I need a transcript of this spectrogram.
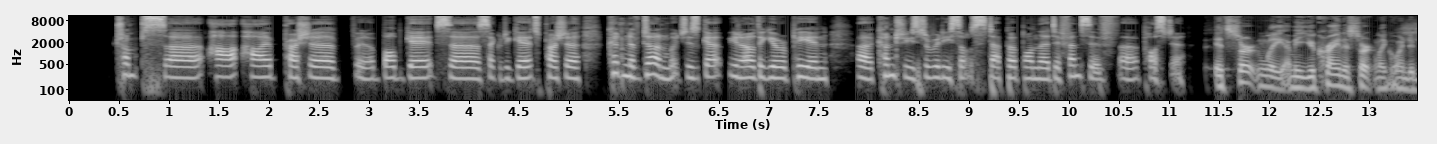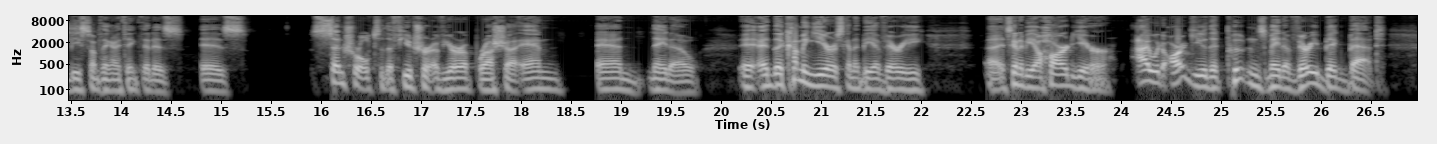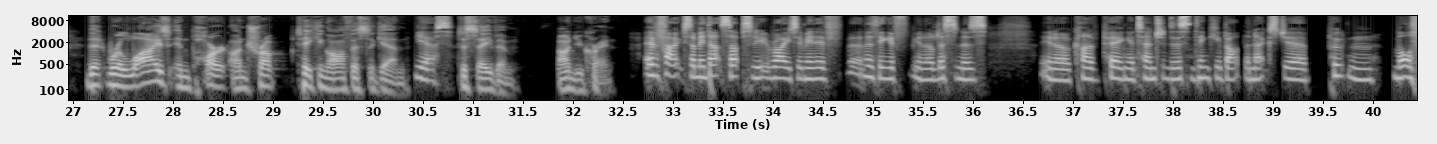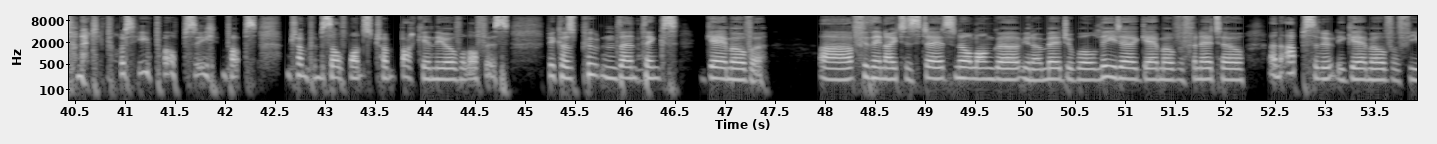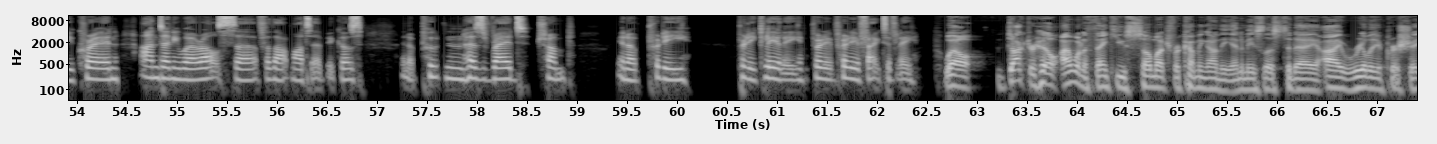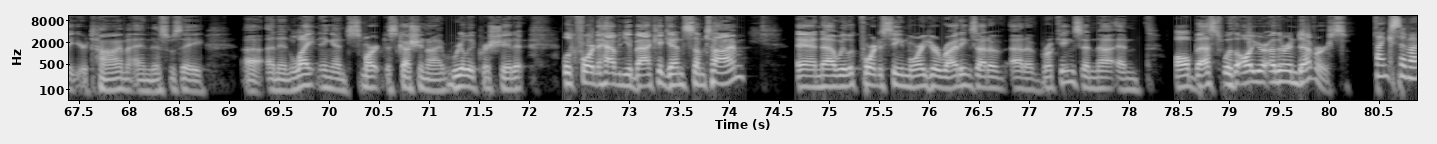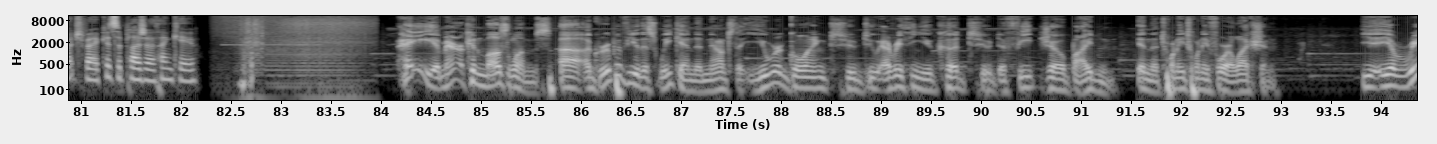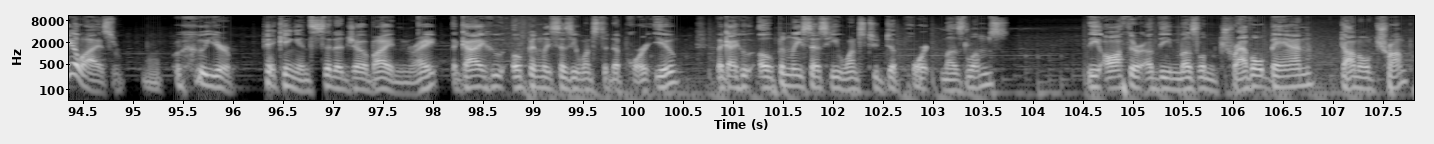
Trump's uh, high, pressure, you know, Bob Gates, uh, Secretary Gates pressure couldn't have done, which is get you know the European uh, countries to really sort of step up on their defensive uh, posture. It's certainly, I mean, Ukraine is certainly going to be something I think that is is central to the future of Europe, Russia, and and NATO. The coming year is going to be a very, uh, it's going to be a hard year I would argue that Putin's made a very big bet that relies in part on Trump taking office again. Yes. To save him on Ukraine. In fact, I mean, that's absolutely right. I mean, if anything, if, you know, listeners, you know, kind of paying attention to this and thinking about the next year, Putin, more than anybody, perhaps, he, perhaps Trump himself wants Trump back in the Oval Office because Putin then thinks game over uh, for the United States, no longer, you know, major world leader, game over for NATO, and absolutely game over for Ukraine and anywhere else uh, for that matter, because, you know, Putin has read Trump, you know, pretty, pretty clearly, pretty, pretty effectively. Well, Dr. Hill, I want to thank you so much for coming on the enemies list today. I really appreciate your time, and this was a uh, an enlightening and smart discussion. I really appreciate it. Look forward to having you back again sometime. And uh, we look forward to seeing more of your writings out of out of Brookings, and uh, and all best with all your other endeavors. Thanks so much, Rick. It's a pleasure. Thank you. Hey, American Muslims. Uh, a group of you this weekend announced that you were going to do everything you could to defeat Joe Biden in the 2024 election. You, you realize who you're picking instead of Joe Biden, right? The guy who openly says he wants to deport you, the guy who openly says he wants to deport Muslims, the author of the Muslim travel ban, Donald Trump.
